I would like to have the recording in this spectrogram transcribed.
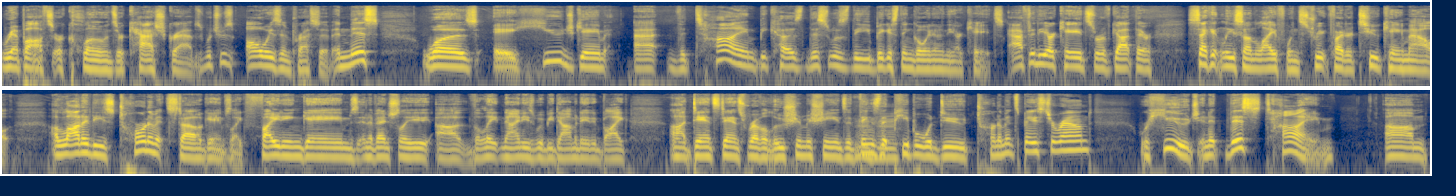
ripoffs or clones or cash grabs, which was always impressive. And this was a huge game at the time because this was the biggest thing going on in the arcades. After the arcades sort of got their second lease on life when Street Fighter 2 came out, a lot of these tournament style games like fighting games and eventually uh, the late 90s would be dominated by like, uh, Dance Dance Revolution machines and things that people would do tournaments based around were huge. And at this time, um,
